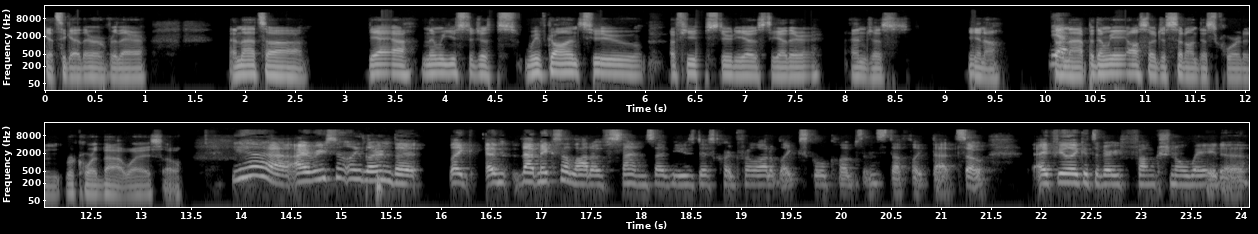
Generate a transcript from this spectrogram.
get together over there. And that's uh yeah, and then we used to just we've gone to a few studios together and just you know done Yeah. that. But then we also just sit on Discord and record that way. So Yeah, I recently learned that like and that makes a lot of sense. I've used Discord for a lot of like school clubs and stuff like that. So I feel like it's a very functional way to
